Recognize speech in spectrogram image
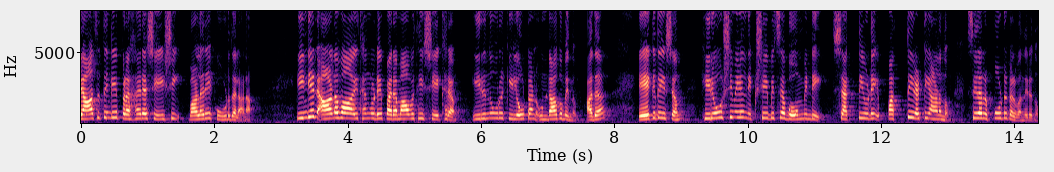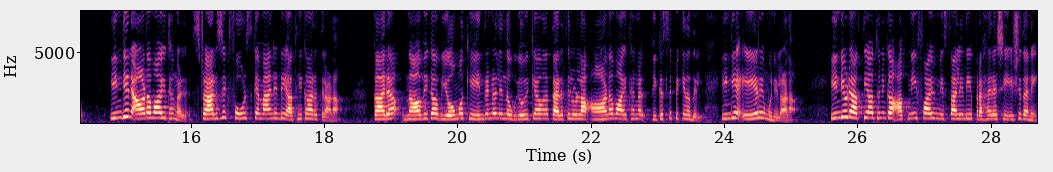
രാജ്യത്തിന്റെ പ്രഹരശേഷി വളരെ കൂടുതലാണ്. ഇന്ത്യൻ ആണവായുധങ്ങളുടെ പരമാവധി ശേഖരം ഇരുന്നൂറ് കിലോ ടൺ ഉണ്ടാകുമെന്നും അത് ഏകദേശം ഹിരോഷിമയിൽ നിക്ഷേപിച്ച ബോംബിന്റെ ശക്തിയുടെ പത്തിരട്ടിയാണെന്നും ചില റിപ്പോർട്ടുകൾ വന്നിരുന്നു. ഇന്ത്യൻ ആണവായുധങ്ങൾ സ്ട്രാറ്റജിക് ഫോഴ്സ് കമാൻഡിന്റെ അധികാരത്തിലാണ്. കര നാവിക വ്യോമ കേന്ദ്രങ്ങളിൽ നിന്ന് ഉപയോഗിക്കാവുന്ന തരത്തിലുള്ള ആണവായുധങ്ങൾ വികസിപ്പിക്കുന്നതിൽ ഇന്ത്യ ഏറെ മുന്നിലാണ്. ഇന്ത്യയുടെ അത്യാധുനിക അഗ്നി ഫൈവ് മിസൈലിന്റെ പ്രഹരശേഷി തന്നെ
